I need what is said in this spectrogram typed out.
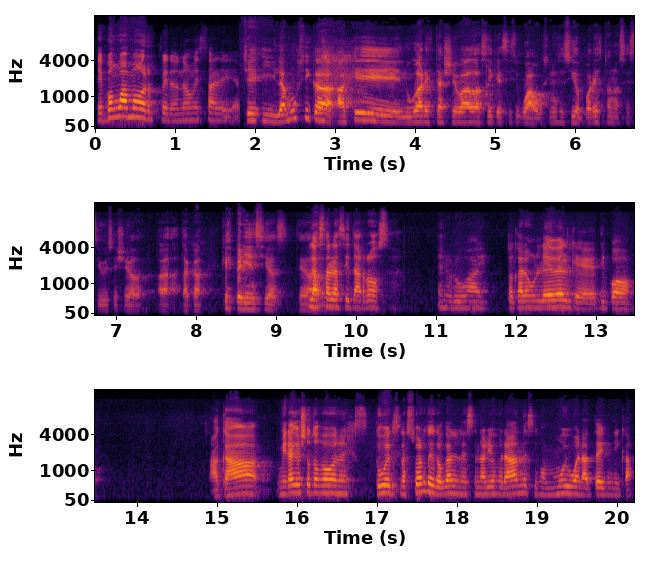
Le pongo amor, pero no me sale bien. Che, ¿y la música a qué lugares te ha llevado así que wow, si no hubiese sido por esto, no sé si hubiese llegado hasta acá? ¿Qué experiencias te ha dado? La sala Cita Rosa en Uruguay. Tocar a un level que tipo. Acá, mira que yo toco en es- tuve la suerte de tocar en escenarios grandes y con muy buena técnica,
